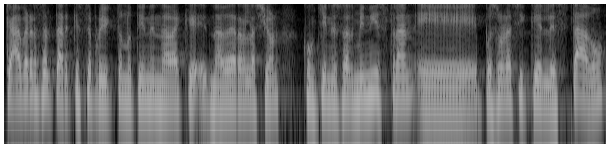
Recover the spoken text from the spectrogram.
Cabe resaltar que este proyecto no tiene nada, que, nada de relación con quienes administran, eh, pues ahora sí que el Estado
